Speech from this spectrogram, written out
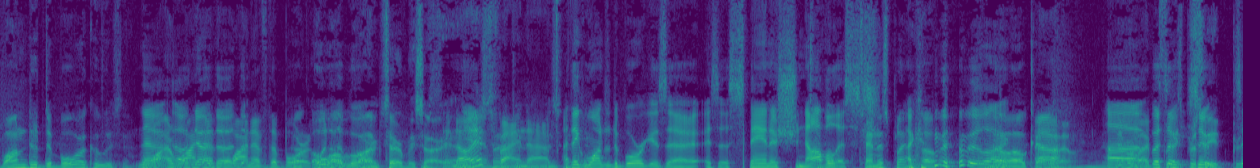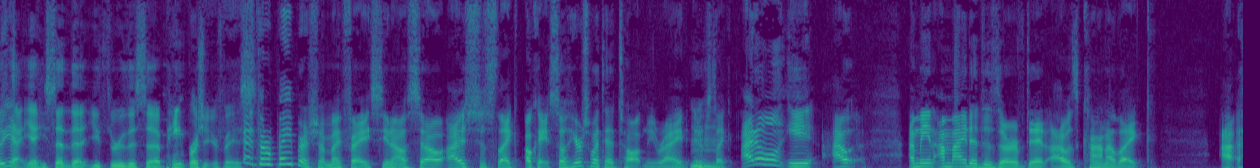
Wanda de Borg? Who is that? No, one, oh, one no, of, the- one the- of the Borg. oh, one of the oh, I'm terribly sorry. No, Yeah, it's okay. fine. Um, I think Wanda de Borg is a is a Spanish novelist. Tennis player? I can't Oh. remember the line. No, okay. Ah. well, never Uh, mind. but so, Please so- proceed. So, yeah, yeah. He said that you threw this uh, paintbrush at your face. I threw a paintbrush on my face, you know. So I was just like, okay, so here's what that taught me, right? It Mm-hmm. was like I don't eat. I, I mean, I might have deserved it. I was kind of like, I,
